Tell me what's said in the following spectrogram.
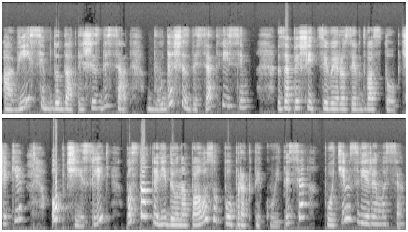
а 8 додати 60 буде 68. Запишіть ці вирази в два стопчики, обчисліть, поставте відео на паузу, попрактикуйтеся, потім звіримося.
